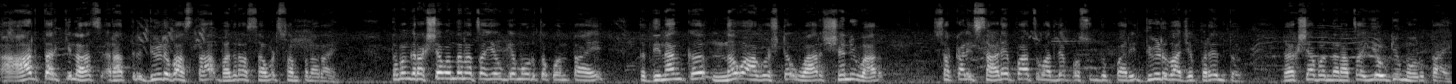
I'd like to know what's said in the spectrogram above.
आठ तारखेलाच रात्री दीड वाजता भद्रा सावट संपणार आहे. तर मग रक्षाबंधनाचा योग्य मुहूर्त कोणता आहे? तर दिनांक नऊ ऑगस्ट वार शनिवार सकाळी साडेपाच वाजल्यापासून दुपारी दीड वाजेपर्यंत रक्षाबंधनाचा योग्य मुहूर्त आहे.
